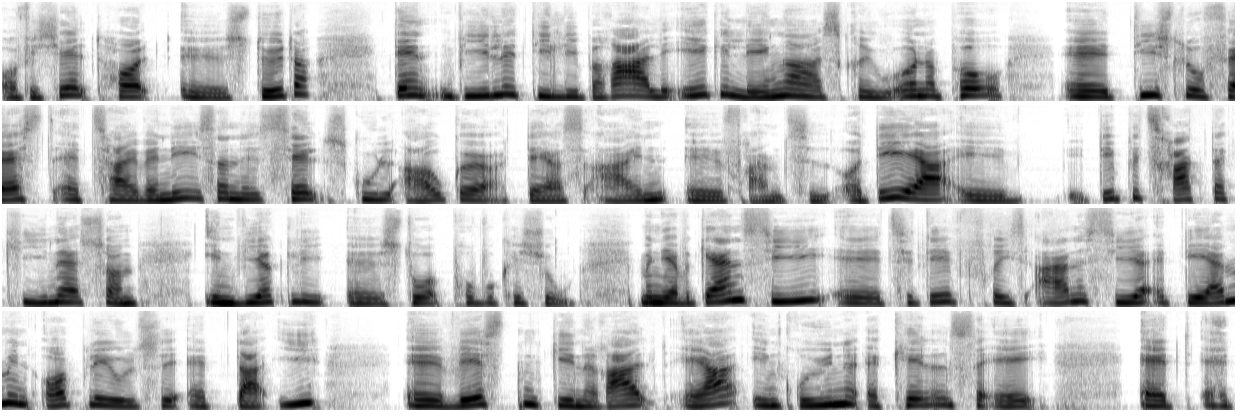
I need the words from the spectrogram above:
officielt hold øh, støtter, den ville de liberale ikke længere skrive under på. Øh, de slog fast, at taiwaneserne selv skulle afgøre deres egen øh, fremtid. Og det er øh, det betragter Kina som en virkelig øh, stor provokation. Men jeg vil gerne sige øh, til det, Fris Arne siger, at det er min oplevelse, at der i øh, Vesten generelt er en gryende erkendelse af, at, at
